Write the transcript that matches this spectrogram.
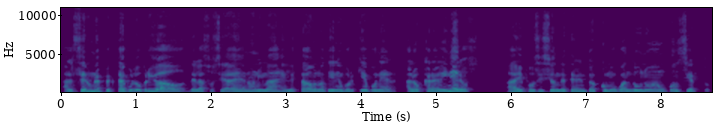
al ser un espectáculo privado de las sociedades anónimas, el Estado no tiene por qué poner a los carabineros a disposición de este evento. Es como cuando uno va a un concierto.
